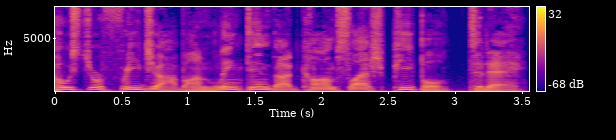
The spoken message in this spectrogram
Post your free job on linkedin.com/people slash people today.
